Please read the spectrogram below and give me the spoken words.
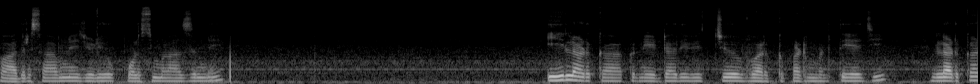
ਫਾਦਰ ਸਾਹਿਬ ਨੇ ਜਿਹੜੇ ਉਹ ਪੁਲਿਸ ਮੁਲਾਜ਼ਮ ਨੇ। ਇਹ ਲੜਕਾ ਕਨੇਡਾ ਦੇ ਵਿੱਚ ਵਰਕ ਪਰਮਿਟ ਤੇ ਹੈ ਜੀ। ਲੜਕਾ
